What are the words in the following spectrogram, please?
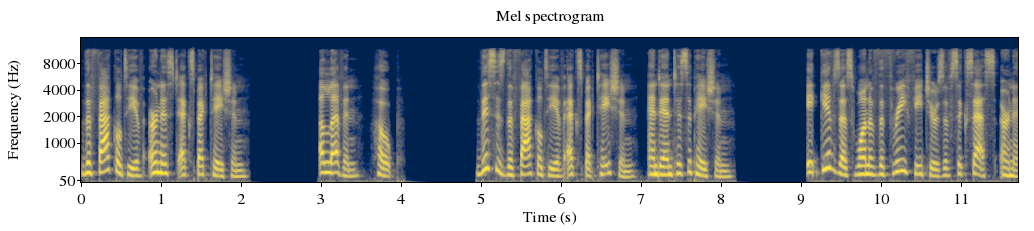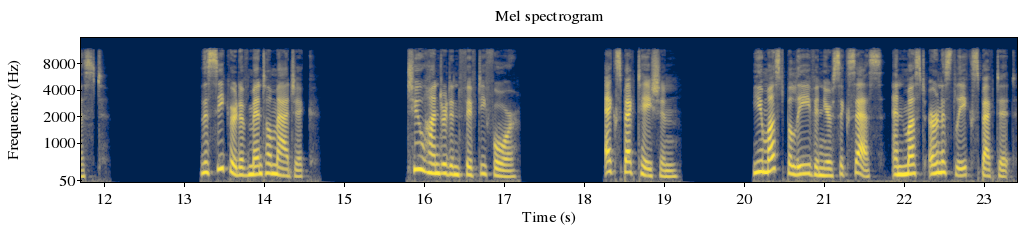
The faculty of earnest expectation. 11. Hope. This is the faculty of expectation and anticipation. It gives us one of the three features of success earnest. The secret of mental magic. 254. Expectation. You must believe in your success and must earnestly expect it.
